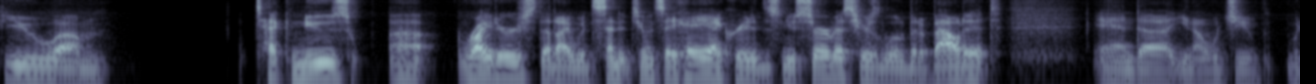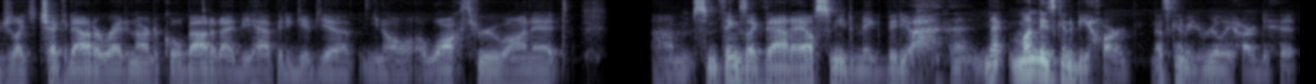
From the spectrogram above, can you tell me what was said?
few um, tech news uh, writers that I would send it to and say, "Hey, I created this new service. Here's a little bit about it." And uh, you know, would you would you like to check it out or write an article about it? I'd be happy to give you you know a walkthrough on it um, some things like that. I also need to make video. Monday's going to be hard. That's going to be really hard to hit.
